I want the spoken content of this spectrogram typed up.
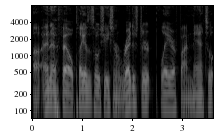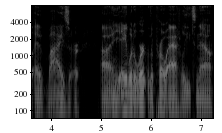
uh, NFL Players Association registered player financial advisor uh, and you're able to work with the pro athletes. Now,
